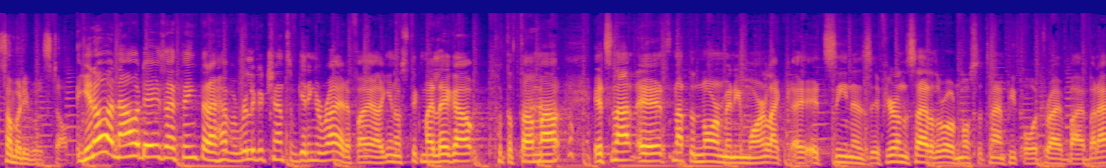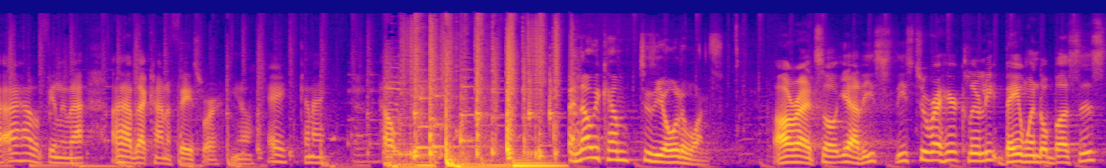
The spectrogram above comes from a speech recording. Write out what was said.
somebody will stop. You know, nowadays I think that I have a really good chance of getting a ride if I, uh, you know, stick my leg out, put the thumb out. it's not, it's not the norm anymore. Like uh, it's seen as if you're on the side of the road, most of the time people will drive by. But I, I have a feeling that I have that kind of face where, you know, hey, can I help? And now we come to the older ones. All right, so yeah, these, these two right here, clearly bay window buses,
